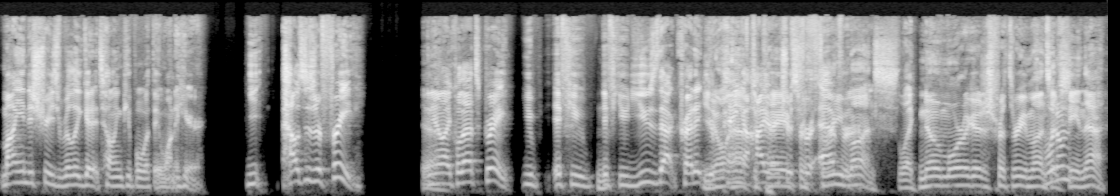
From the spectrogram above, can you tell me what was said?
my industry is really good at telling people what they want to hear. You, houses are free, Yeah. and you're like, well, that's great. You if you if you use that credit, you you're paying a higher pay interest for forever. three months like no mortgage for three months Well, i've seen that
